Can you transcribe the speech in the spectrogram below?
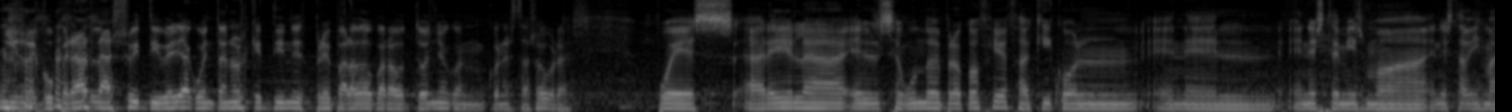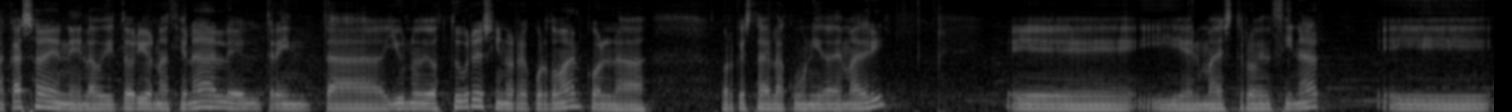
y recuperar la suite Iberia. Cuéntanos qué tienes preparado para otoño con, con estas obras. Pues haré el segundo de Prokofiev aquí con, en, el, en, este mismo, en esta misma casa, en el Auditorio Nacional, el 31 de octubre, si no recuerdo mal, con la Orquesta de la Comunidad de Madrid eh, y el maestro Encinar. Y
